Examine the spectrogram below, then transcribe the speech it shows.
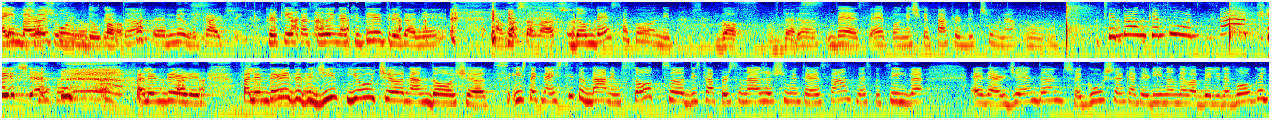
Ai mbaroi punë më duket? Po, e milë, ka i qikë. Kërkesa filloi nga ky tjetri, tani. Avash, avash. Do mbesë apo nip? Gocë. Vdes. Vdes, epo ngaqë ke patur dy çuna. Ti do nëke punë, atë kishe. Falemderit. Falemderit dhe të gjithë ju që na ndoqët. Ishte kënaqësi të ndanim sot, disa personazhe shumë interesantë, mes të cilve edhe Argjendën, Shegushen, Katerinën dhe Mabelin e vogël,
